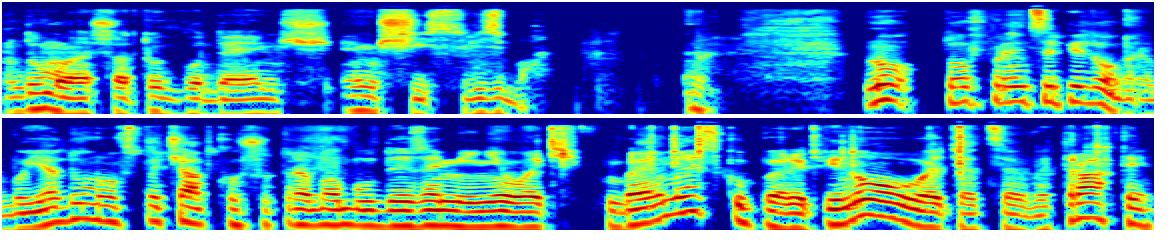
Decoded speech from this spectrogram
Думаю, що тут буде М6 М6 різьба. Ну, то в принципі добре, бо я думав спочатку, що треба буде замінювати БМС-ку, перепіновувати, а це витрати.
